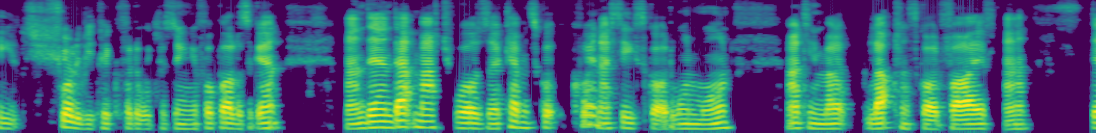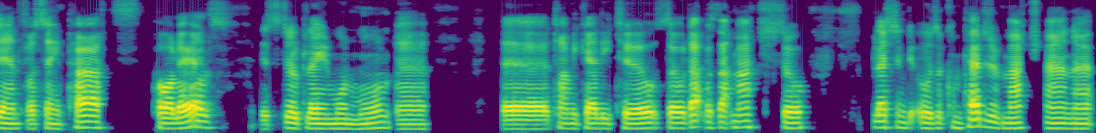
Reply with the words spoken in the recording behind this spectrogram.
He'll surely be picked for the Wicklow Senior Footballers again. And then that match was uh, Kevin Sc- Quinn, I see, scored 1 1. Anthony McLaughlin scored 5. And then for St. Pat's, Paul Earls is still playing 1 1. Uh, uh, Tommy Kelly too. So that was that match. So Blessing it was a competitive match and uh,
